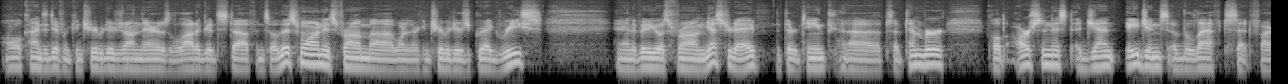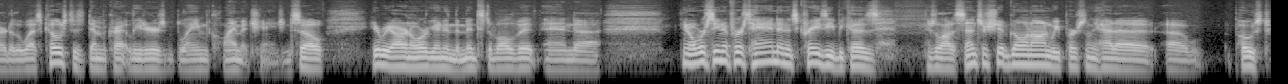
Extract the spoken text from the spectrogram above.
all kinds of different contributors on there. There's a lot of good stuff. And so this one is from uh, one of their contributors, Greg Reese. And the video is from yesterday, the 13th uh, September, called Arsonist Agent- Agents of the Left Set Fire to the West Coast as Democrat Leaders Blame Climate Change. And so here we are in Oregon in the midst of all of it. And, uh, you know, we're seeing it firsthand, and it's crazy because there's a lot of censorship going on. We personally had a, a post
